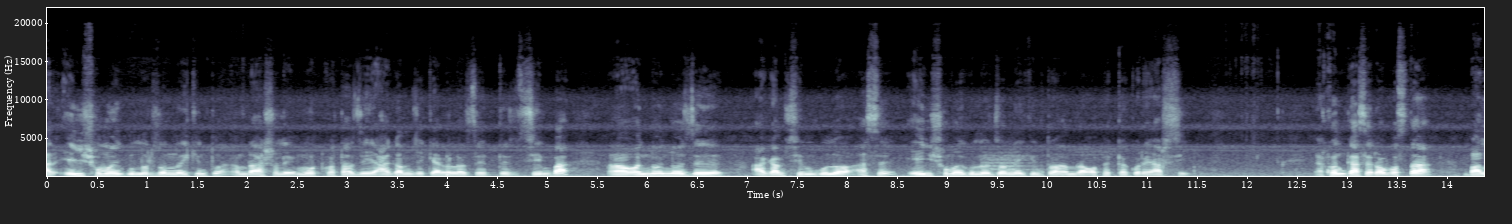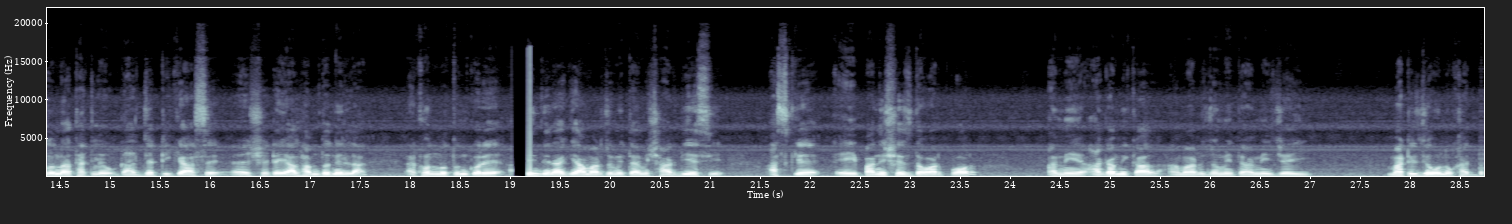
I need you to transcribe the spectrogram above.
আর এই সময়গুলোর জন্যই কিন্তু আমরা আসলে মোট কথা যে আগাম যে কেরালা, যে সিম বা অন্য অন্য যে আগাম সিমগুলো আছে, এই সময়গুলোর জন্যই কিন্তু আমরা অপেক্ষা করে আসছি। এখন গাছের অবস্থা ভালো না থাকলেও গাছ যে টিকে আছে সেটাই আলহামদুলিল্লাহ। এখন নতুন করে তিন দিন আগে আমার জমিতে আমি সার দিয়েছি। আজকে এই পানি সেচ দেওয়ার পর আমি আগামীকাল আমার জমিতে আমি যেই মাটির যে অনুখাদ্য,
